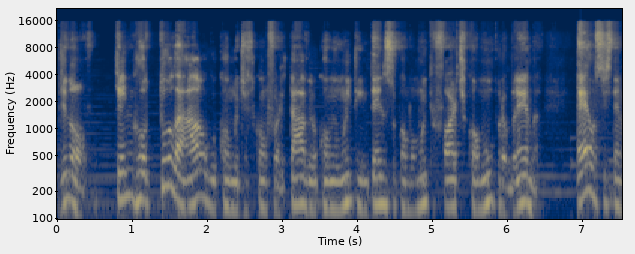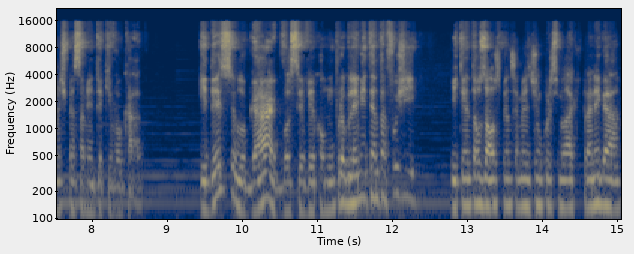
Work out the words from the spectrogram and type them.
De novo, quem rotula algo como desconfortável, como muito intenso, como muito forte, como um problema, é o sistema de pensamento equivocado. E desse lugar, você vê como um problema e tenta fugir. E tenta usar os pensamentos de um curso milagre para negar.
